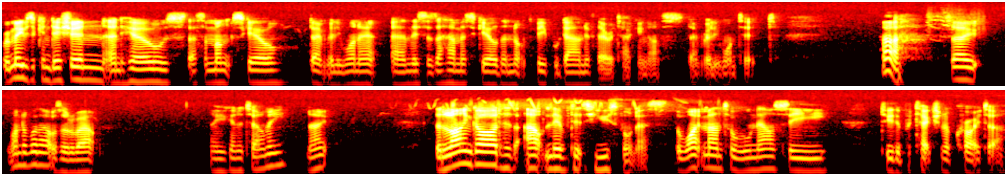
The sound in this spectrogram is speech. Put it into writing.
removes a condition and heals. That's a monk skill. Don't really want it. And this is a hammer skill that knocks people down if they're attacking us. Don't really want it. Ah, so wonder what that was all about. Are you going to tell me? No. The Lion Guard has outlived its usefulness. The White Mantle will now see to the protection of Kryta.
